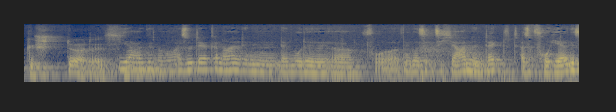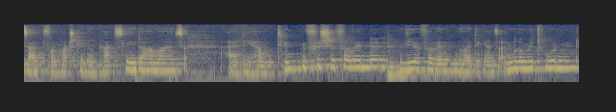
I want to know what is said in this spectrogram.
gestört ist. Ne? Ja, genau. Also der Kanal, den, der wurde äh, vor über 70 Jahren entdeckt, also vorhergesagt von Hodgkin und Huxley damals. Äh, die haben Tintenfische verwendet. Mhm. Wir verwenden heute ganz andere Methoden.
